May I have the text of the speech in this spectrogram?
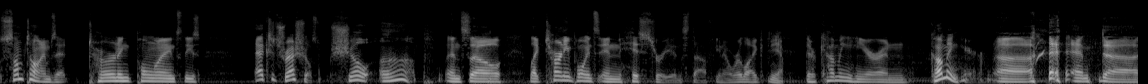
sometimes at turning points these extraterrestrials show up and so like turning points in history and stuff you know we're like Yeah. they're coming here and coming here uh, and uh,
